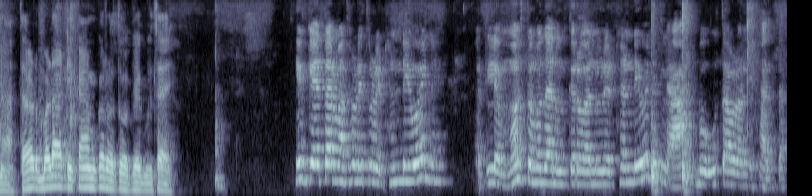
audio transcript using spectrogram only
ના ધડ બડાટી કામ કરો તો ભેગું થાય. એમ કે અત્યારમાં થોડી થોડી ઠંડી હોય ને એટલે મસ્ત મજાનું કરવાનું રે ઠંડી હોય ને એટલે હાથ બહુ ઉતાવળા નહીં ખાલતા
